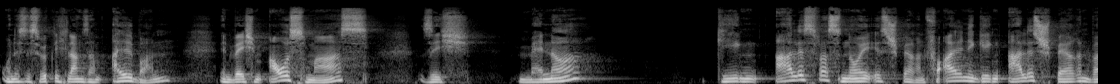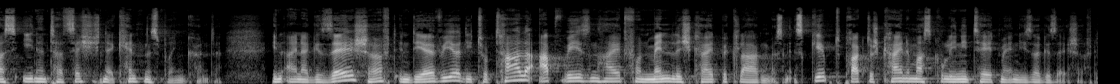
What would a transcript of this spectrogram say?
Und es ist wirklich langsam albern, in welchem Ausmaß sich Männer gegen alles, was neu ist, sperren. Vor allen Dingen gegen alles sperren, was ihnen tatsächlich eine Erkenntnis bringen könnte. In einer Gesellschaft, in der wir die totale Abwesenheit von Männlichkeit beklagen müssen. Es gibt praktisch keine Maskulinität mehr in dieser Gesellschaft.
